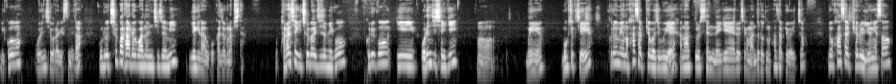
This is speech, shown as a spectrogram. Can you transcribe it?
이거 오렌지색으로 하겠습니다. 우리가 출발하려고 하는 지점이 여기라고 가정을 합시다. 파란색이 출발 지점이고 그리고 이 오렌지색이 어 뭐예요? 목적지예요. 그러면 화살표가 지금 위에 하나, 둘, 셋, 네 개를 제가 만들어 둔 화살표가 있죠. 이 화살표를 이용해서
